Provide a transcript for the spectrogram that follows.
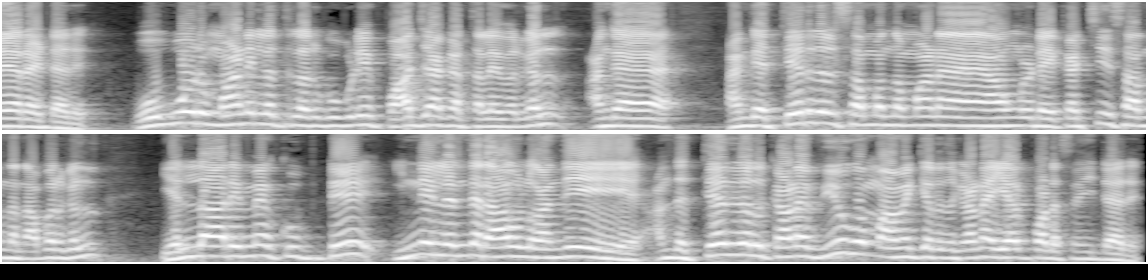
தயாராயிட்டாரு. ஒவ்வொரு மாநிலத்தில் இருக்கக்கூடிய பாஜக தலைவர்கள் அங்க அங்க தேர்தல் சம்பந்தமான அவங்களுடைய கட்சி சார்ந்த நபர்கள் எல்லாரையுமே கூப்பிட்டு இன்னையிலேருந்து ராகுல் காந்தி அந்த தேர்தலுக்கான வியூகம் அமைக்கிறதுக்கான ஏற்பாடு செஞ்சிட்டாரு.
